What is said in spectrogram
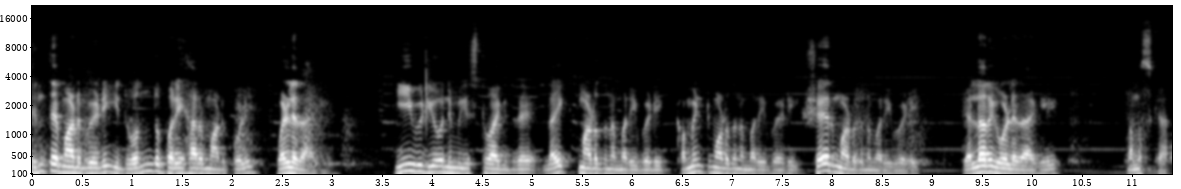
ಚಿಂತೆ ಮಾಡಬೇಡಿ, ಇದೊಂದು ಪರಿಹಾರ ಮಾಡಿಕೊಳ್ಳಿ, ಒಳ್ಳೆಯದಾಗಲಿ. ಈ ವಿಡಿಯೋ ನಿಮಗೆ ಇಷ್ಟವಾಗಿದ್ದರೆ ಲೈಕ್ ಮಾಡೋದನ್ನು ಮರಿಬೇಡಿ, ಕಮೆಂಟ್ ಮಾಡೋದನ್ನು ಮರಿಬೇಡಿ, ಶೇರ್ ಮಾಡೋದನ್ನು ಮರಿಬೇಡಿ. ಎಲ್ಲರಿಗೂ ಒಳ್ಳೆಯದಾಗಲಿ. ನಮಸ್ಕಾರ.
